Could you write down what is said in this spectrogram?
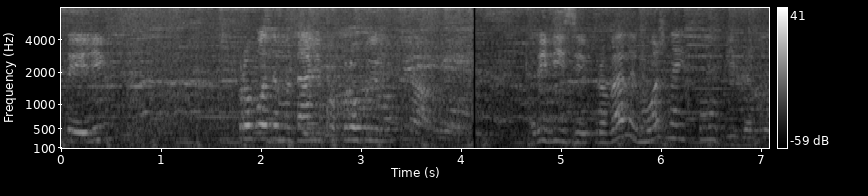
стилі. Проводимо далі, попробуємо. ревізію провели, можна і пообідати.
